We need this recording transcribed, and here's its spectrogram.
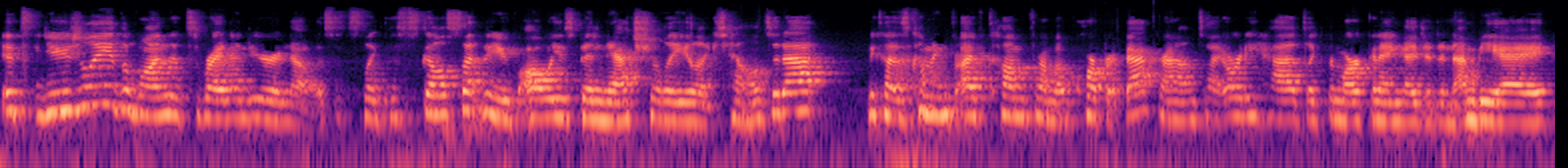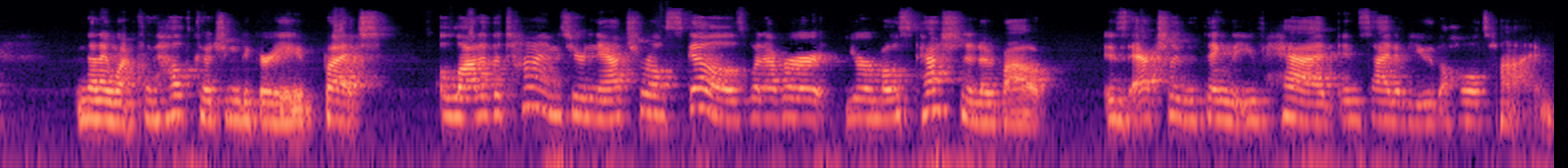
it's usually the one that's right under your nose. It's like the skill set that you've always been naturally like talented at because coming I've come from a corporate background, so I already had like the marketing, I did an MBA and then I went for the health coaching degree. But a lot of the times, your natural skills, whatever you're most passionate about, is actually the thing that you've had inside of you the whole time.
